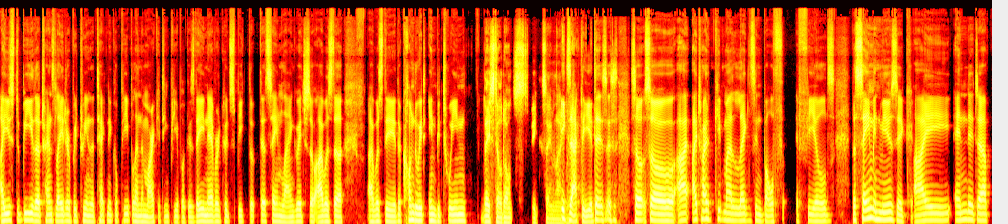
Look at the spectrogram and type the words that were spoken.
I used to be the translator between the technical people and the marketing people because they never could speak the, the same language. So I was the I was the the conduit in between. They still don't speak the same language. Exactly. It is, is- so so I I try to keep my legs in both fields. The same in music. I ended up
